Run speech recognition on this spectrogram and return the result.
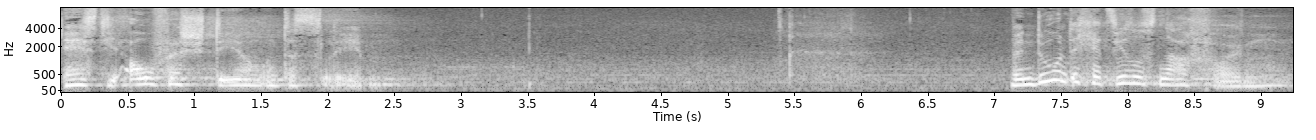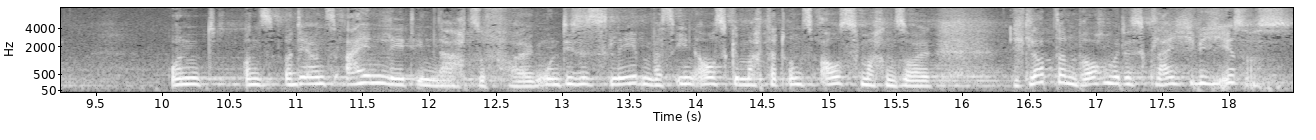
Er ist die Auferstehung und das Leben. Wenn du und ich jetzt Jesus nachfolgen und, uns, und er uns einlädt, ihm nachzufolgen und dieses Leben, was ihn ausgemacht hat, uns ausmachen soll, ich glaube, dann brauchen wir das gleiche wie Jesus.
